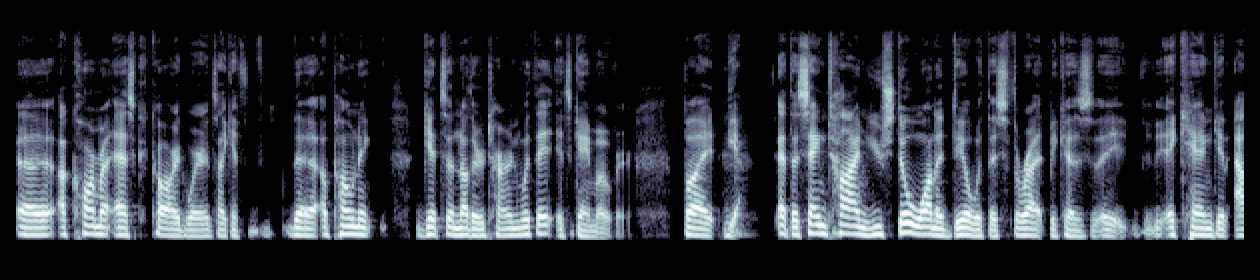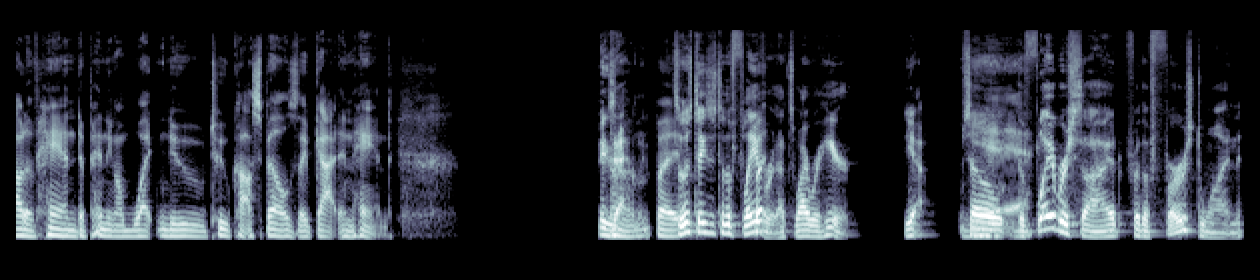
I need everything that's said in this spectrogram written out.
uh, a karma esque card where it's like if the opponent gets another turn with it, it's game over. But Yeah. At the same time, you still want to deal with this threat because it, it can get out of hand depending on what new two cost spells they've got in hand. Exactly. Um, but so this takes us to the flavor. That's why we're here. Yeah. So Yeah. the flavor side for the first one,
